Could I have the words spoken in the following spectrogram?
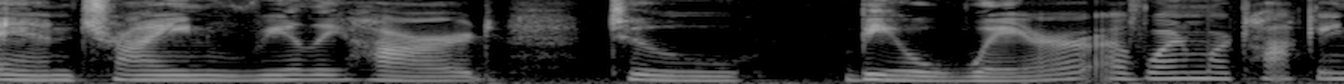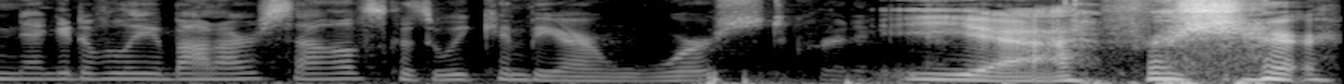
and trying really hard to be aware of when we're talking negatively about ourselves because we can be our worst critic. Yeah, for sure.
